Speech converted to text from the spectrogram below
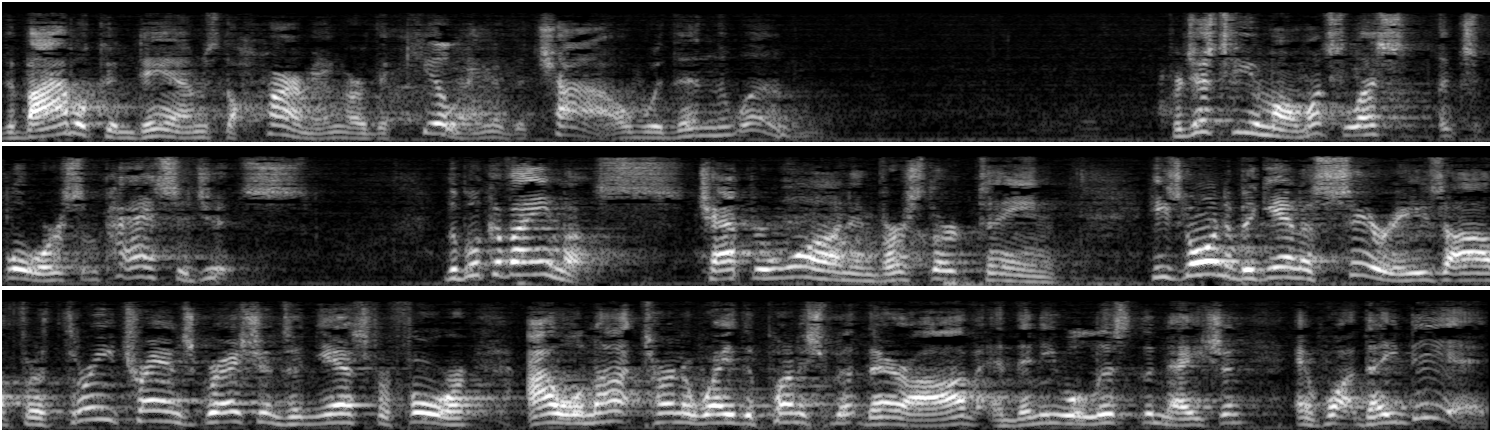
the Bible condemns the harming or the killing of the child within the womb. For just a few moments, let's explore some passages. The book of Amos, chapter 1 and verse 13 He's going to begin a series of for three transgressions and yes for four, I will not turn away the punishment thereof. And then he will list the nation and what they did.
